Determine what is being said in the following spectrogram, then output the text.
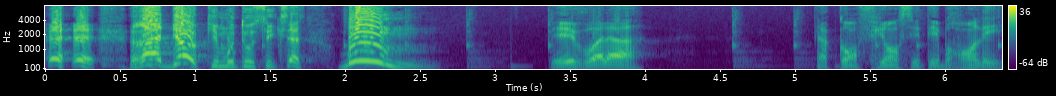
Radio Kimutu Success. Boum Et voilà, ta confiance est ébranlée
